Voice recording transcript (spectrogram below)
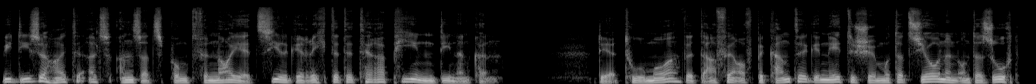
wie diese heute als Ansatzpunkt für neue, zielgerichtete Therapien dienen können. Der Tumor wird dafür auf bekannte genetische Mutationen untersucht,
